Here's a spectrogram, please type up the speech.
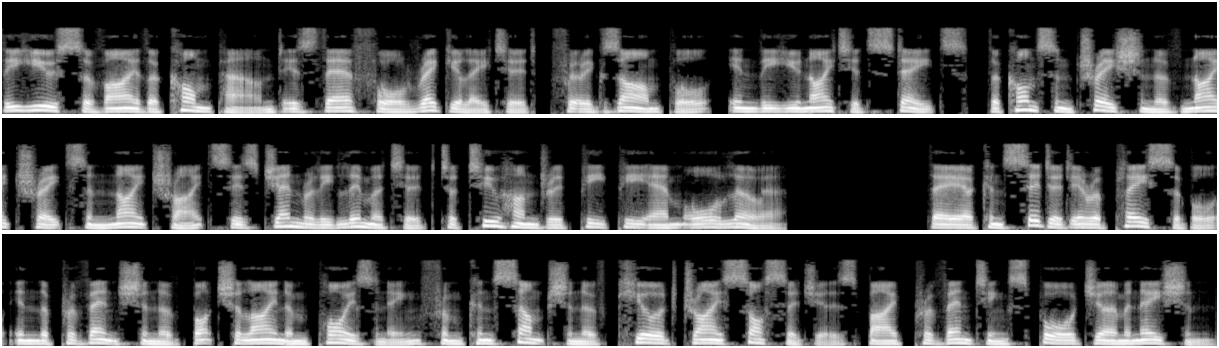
The use of either compound is therefore regulated, for example, in the United States, the concentration of nitrates and nitrites is generally limited to 200 ppm or lower. They are considered irreplaceable in the prevention of botulinum poisoning from consumption of cured dry sausages by preventing spore germination.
